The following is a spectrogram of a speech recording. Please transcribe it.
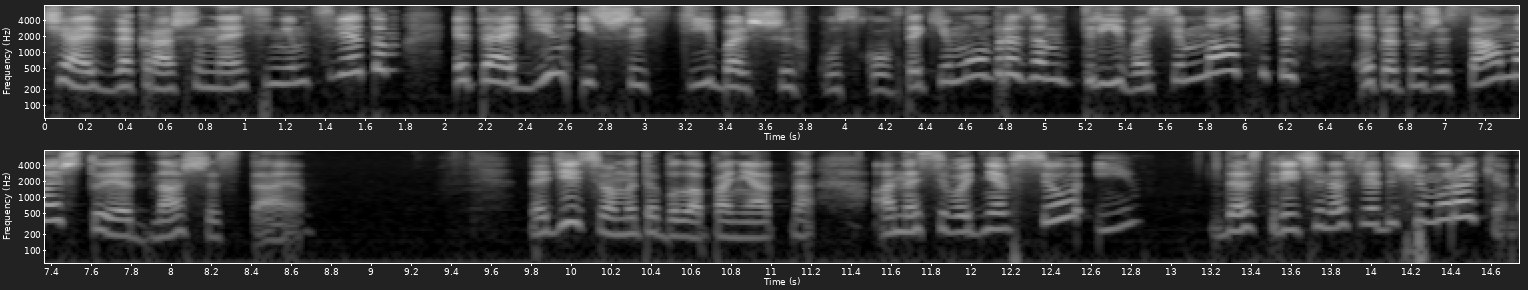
Часть, закрашенная синим цветом, это один из шести больших кусков. Таким образом, 3 восемнадцатых – это то же самое, что и 1 шестая. Надеюсь, вам это было понятно. А на сегодня все и до встречи на следующем уроке!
